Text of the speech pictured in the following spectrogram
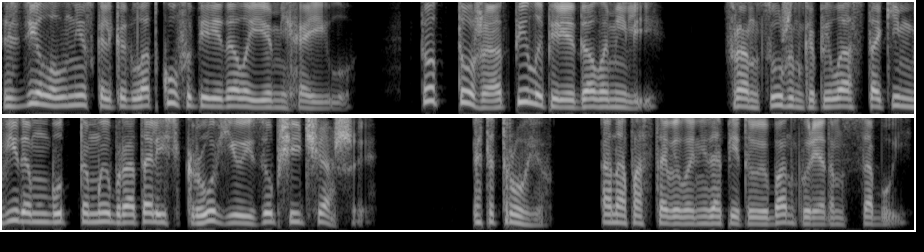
сделал несколько глотков и передал ее Михаилу. Тот тоже отпил и передал Амели. Француженка пила с таким видом, будто мы братались кровью из общей чаши. «Это Трою». Она поставила недопитую банку рядом с собой.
